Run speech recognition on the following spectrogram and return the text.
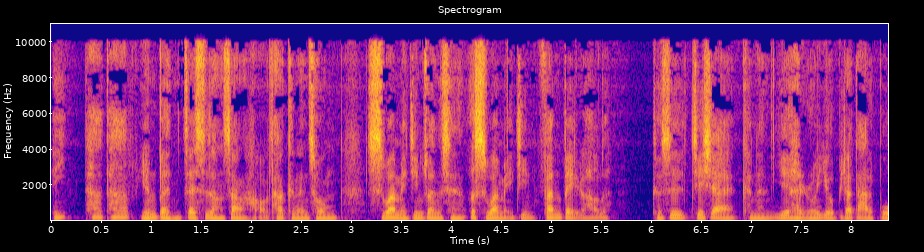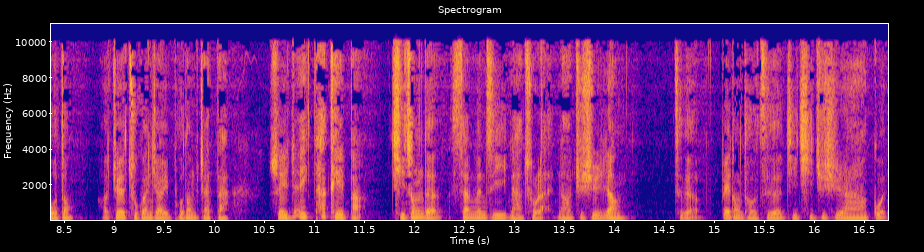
诶，他他原本在市场上好，他可能从十万美金赚成二十万美金，翻倍了，好了。可是接下来可能也很容易有比较大的波动，我觉得主观交易波动比较大。所以，哎，他可以把其中的三分之一拿出来，然后继续让这个被动投资的机器继续让它滚，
